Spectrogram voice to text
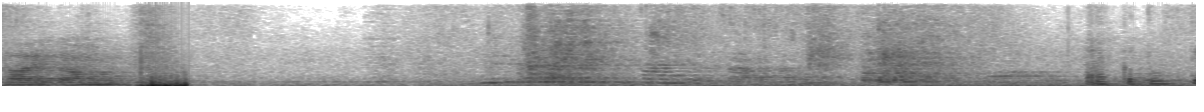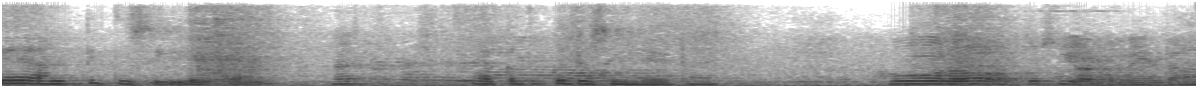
ਸਾਰੇ ਕੰਮ। ਇੱਕ ਤੁੱਕੇ ਆਂਟੀ ਤੁਸੀਂ ਲੇਟ ਆਏ ਹੈ? ਇੱਕ ਤੁੱਕੇ ਤੁਸੀਂ ਲੇਟ ਆਏ ਹੋਰ ਤੁਸੀਂ ਅੱਡ ਲੇਟ ਆ।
